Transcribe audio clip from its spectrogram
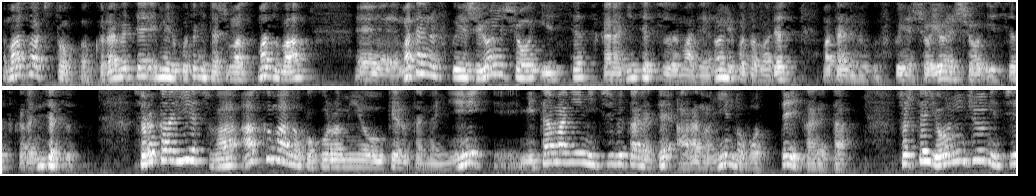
まずはちょっと比べてみることにいたします。まずは、えー、マタイの福音書4章1節から2節までの御言葉です。マタイの福音書4章1節から2節それからイエスは悪魔の試みを受けるために、御霊に導かれて荒野に登って行かれた。そして40日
